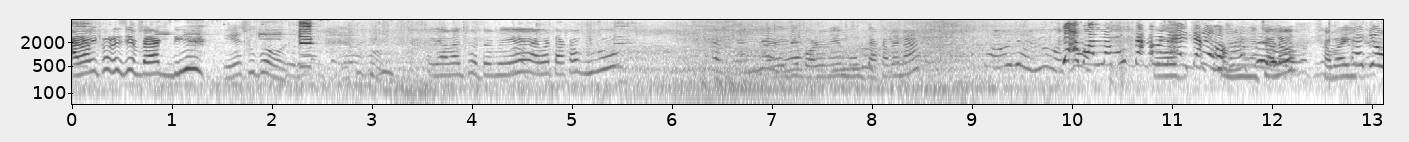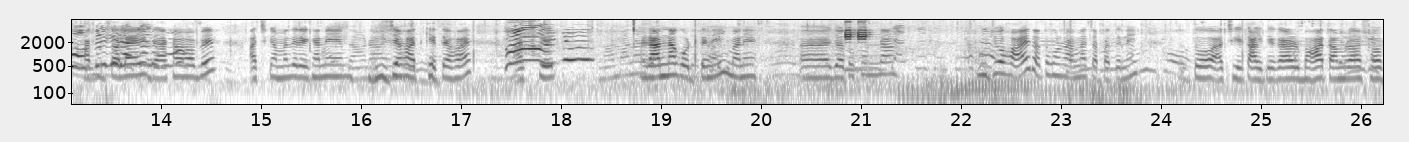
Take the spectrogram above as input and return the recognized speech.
আড়াল করেছে ব্যাগ দিয়ে। এ শুভ। এই আমার ছোট মেয়ে একবার তাকাও বিহু। এই যে বড় মেয়ে মুখ দেখাবে না। চলো সবাই ঠাকুরতলায় দেখা হবে। আজকে আমাদের এখানে ভিজে ভাত খেতে হয়। আজকে রান্না করতে নেই মানে যতক্ষণ না পুজো হয় ততক্ষণ রান্না চাপাতে নেই। তো আজকে কালকেকার ভাত আমরা সব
